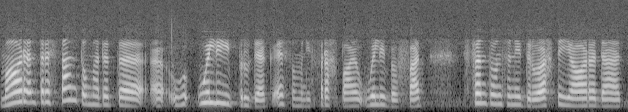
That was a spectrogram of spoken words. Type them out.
Maar interessant omdat dit 'n uh, olieproduk is, omdat die vrug baie olie bevat, vind ons in die droogte jare dat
